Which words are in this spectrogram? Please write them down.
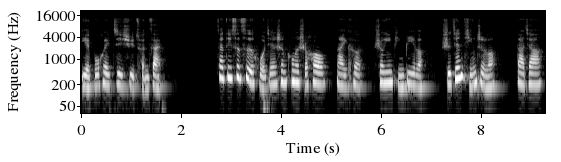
也不会继续存在。在第四次火箭升空的时候，那一刻。声音屏蔽了，时间停止了，大家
